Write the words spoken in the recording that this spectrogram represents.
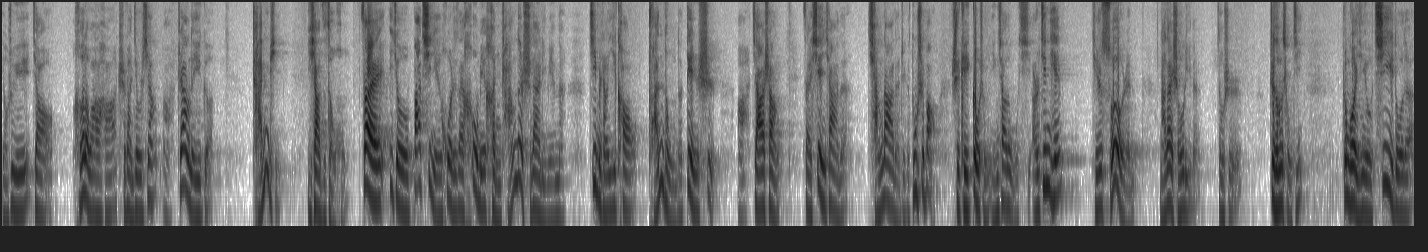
有助于叫。喝了娃哈哈，吃饭就是香啊！这样的一个产品一下子走红，在一九八七年或者在后面很长的时代里面呢，基本上依靠传统的电视啊，加上在线下的强大的这个都市报，是可以构成营销的武器。而今天，其实所有人拿在手里的都是智能的手机，中国已经有七亿多的。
